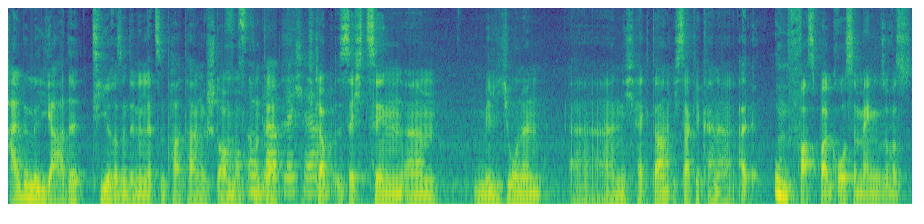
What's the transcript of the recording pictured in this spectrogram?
halbe Milliarde Tiere sind in den letzten paar Tagen gestorben aufgrund der, ich glaube, 16 ähm, Millionen, äh, nicht Hektar, ich sage hier keine, äh, unfassbar große Mengen, sowas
